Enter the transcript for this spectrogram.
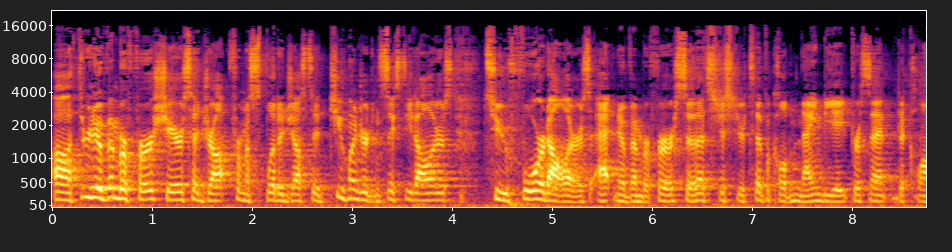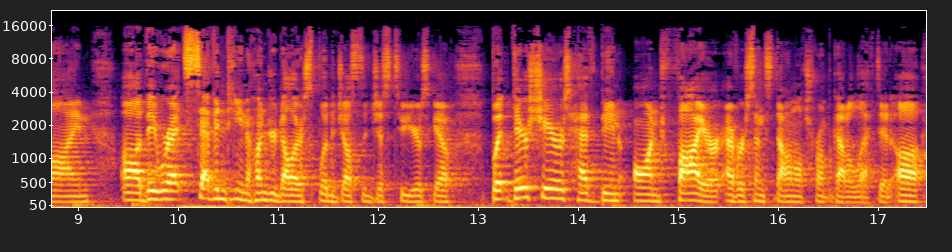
Uh, through November 1st, shares had dropped from a split adjusted $260 to $4 at November 1st. So that's just your typical 98% decline. Uh, they were at $1,700 split adjusted just two years ago. But their shares have been on fire ever since Donald Trump got elected. Uh,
